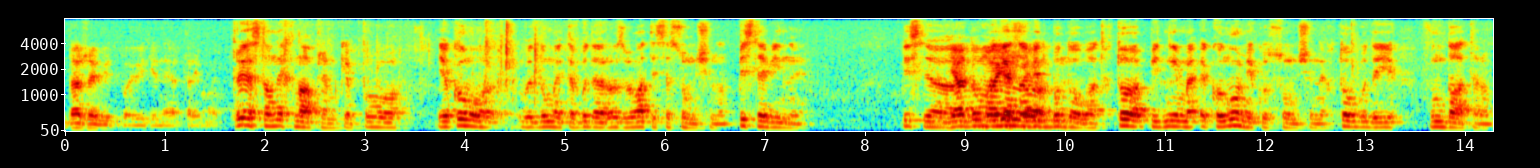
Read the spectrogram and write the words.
навіть відповіді не отримав. Три основних напрямки, по якому ви думаєте буде розвиватися Сумщина після війни, після Я думаю, воєнної що- відбудови. От Хто підніме економіку Сумщини, хто буде її фундатором?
